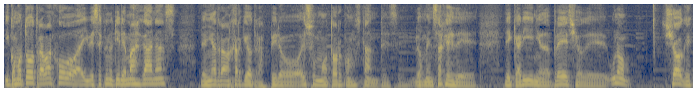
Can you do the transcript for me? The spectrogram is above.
y como todo trabajo, hay veces que uno tiene más ganas de venir a trabajar que otras, pero es un motor constante ese. Los mensajes de, de cariño, de aprecio, de uno yo que,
